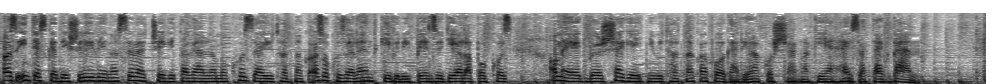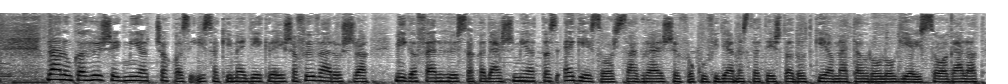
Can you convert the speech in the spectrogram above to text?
Az intézkedés révén a szövetségi tagállamok hozzájuthatnak azokhoz a rendkívüli pénzügyi alapokhoz, amelyekből segélyt nyújthatnak a polgári lakosságnak ilyen helyzetekben. Nálunk a hőség miatt csak az északi megyékre és a fővárosra, míg a felhőszakadás miatt az egész országra elsőfokú figyelmeztetést adott ki a meteorológiai szolgálat.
